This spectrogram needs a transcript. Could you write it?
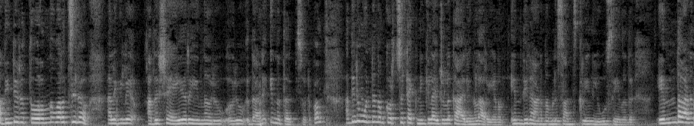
അതിന്റെ ഒരു തുറന്നു പറച്ചിലോ അല്ലെങ്കിൽ അത് ഷെയർ ചെയ്യുന്ന ഒരു ഒരു ഇതാണ് ഇന്നത്തെ എപ്പിസോഡ് അപ്പം അതിന് മുന്നേ നമുക്ക് കുറച്ച് ടെക്നിക്കൽ ആയിട്ടുള്ള കാര്യങ്ങൾ അറിയണം. എന്തിനാണ് നമ്മൾ സൺസ്ക്രീൻ യൂസ് ചെയ്യുന്നത്? എന്താണ്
